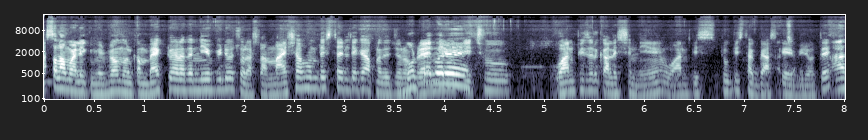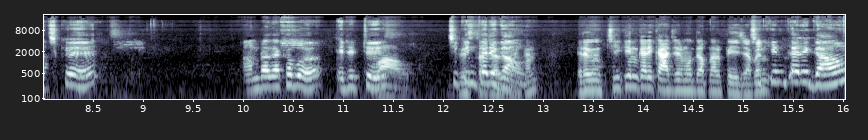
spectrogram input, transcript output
আসসালামু আলাইকুম everyone welcome back to another new video চলে আসলাম মাইশা হোম টেক্সটাইল থেকে আপনাদের জন্য ব্র্যান্ড নিউ কিছু ওয়ান পিসের কালেকশন নিয়ে ওয়ান পিস টু পিস থাকবে আজকে এই ভিডিওতে আজকে আমরা দেখাবো এটা একটি চিকেন কারি গাউন এটা কিন্তু চিকেন কারি কাজের মধ্যে আপনারা পেয়ে যাবেন। চিকেন কারি গাউন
